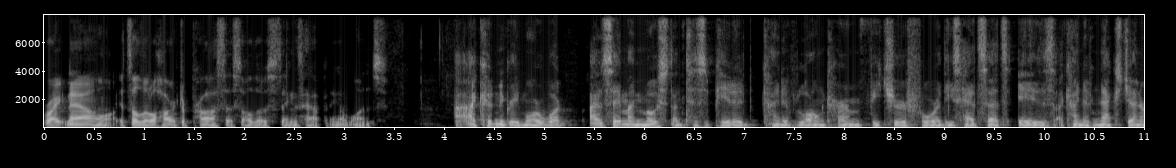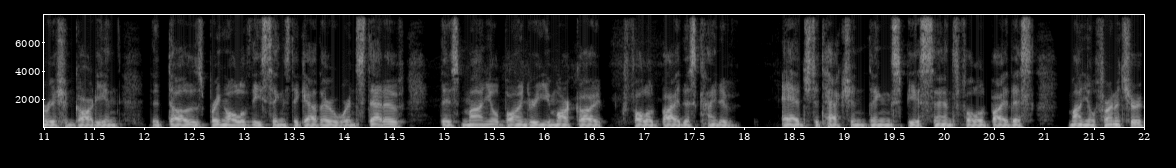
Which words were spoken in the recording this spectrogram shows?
right now it's a little hard to process all those things happening at once. I couldn't agree more. What I would say my most anticipated kind of long term feature for these headsets is a kind of next generation Guardian that does bring all of these things together, where instead of this manual boundary you mark out, followed by this kind of edge detection thing, space sense, followed by this manual furniture.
